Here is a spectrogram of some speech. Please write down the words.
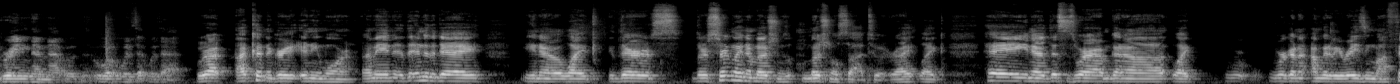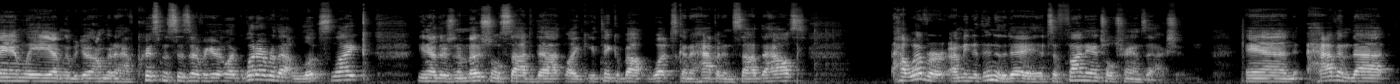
ingraining them that with with that with that. Right. I couldn't agree anymore. I mean, at the end of the day, you know, like there's there's certainly an emotional emotional side to it, right? Like, hey, you know, this is where I'm gonna like we're, we're gonna I'm gonna be raising my family. I'm gonna be doing I'm gonna have Christmases over here. Like whatever that looks like, you know, there's an emotional side to that. Like you think about what's gonna happen inside the house. However, I mean, at the end of the day, it's a financial transaction, and having that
